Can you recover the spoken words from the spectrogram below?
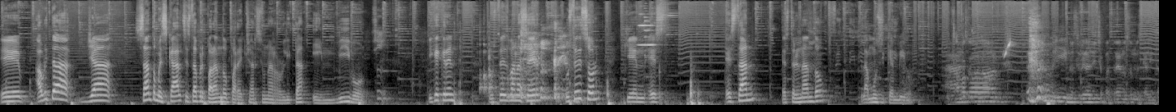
Eh, ahorita ya Santo Mezcal se está preparando para echarse una rolita en vivo. Sí. ¿Y qué creen? Ustedes van a ser. Ustedes son quien es, están estrenando la música en vivo. ¿A poco? Y nos hubieras dicho para traernos un mezcalito.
